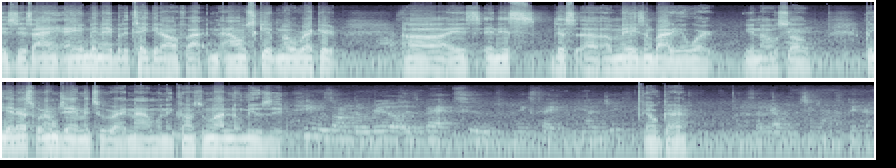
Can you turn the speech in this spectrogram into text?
it's just I, I ain't been able to take it off. I, I don't skip no record. Uh, it's and it's just an amazing body of work, you know. So, but yeah, that's what I'm jamming to right now when it comes to my new music. He was on the real is back to mixtape Young Jeezy. Okay. So y'all want to check out there.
